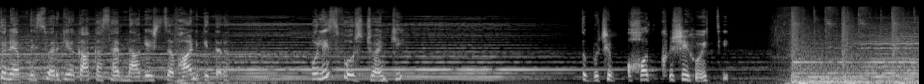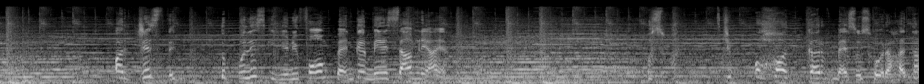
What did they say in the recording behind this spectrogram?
तूने अपने स्वर्गीय काका साहब नागेश चौहान की तरह पुलिस फोर्स ज्वाइन की तो मुझे बहुत खुशी हुई थी। और जिस दिन तू पुलिस की यूनिफॉर्म पहनकर मेरे सामने आया, उस वक्त बहुत गर्व महसूस हो रहा था।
